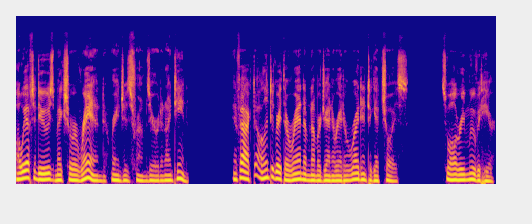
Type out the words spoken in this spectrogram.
All we have to do is make sure rand ranges from 0 to 19. In fact, I'll integrate the random number generator right into getChoice, so I'll remove it here.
